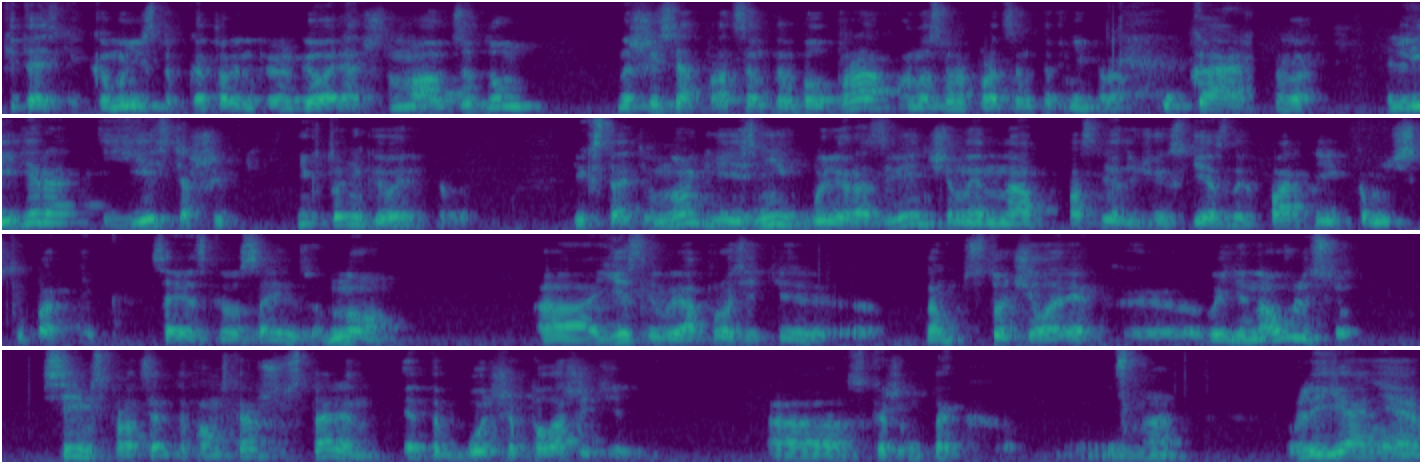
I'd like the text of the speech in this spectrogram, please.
китайских коммунистов, которые, например, говорят, что Мао Цзэдун на 60% был прав, а на 40% не прав. У каждого лидера есть ошибки. Никто не говорит об этом. И, кстати, многие из них были развенчаны на последующих съездах партии, Коммунистической партии Советского Союза. Но э, если вы опросите там, 100 человек, э, выйдя на улицу, 70% вам скажут, что Сталин – это больше положительный, э, скажем так, влияние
